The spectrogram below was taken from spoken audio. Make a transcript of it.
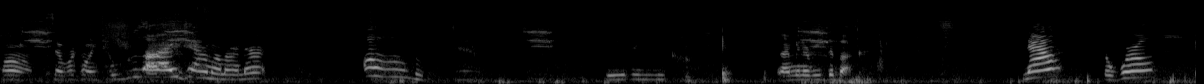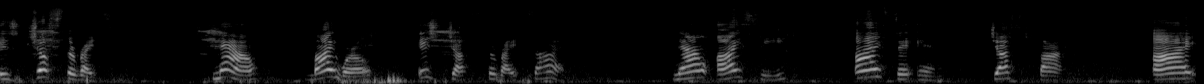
calm. So we're going to lie down on our mats all the way down. Breathing and calm. And I'm going to read the book. Now, the world is just the right speed. Now, my world is just the right size. Now I see I fit in just fine. I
